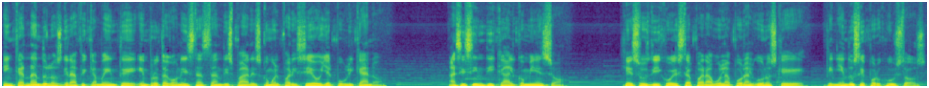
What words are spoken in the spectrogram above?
encarnándolos gráficamente en protagonistas tan dispares como el fariseo y el publicano. Así se indica al comienzo. Jesús dijo esta parábola por algunos que, teniéndose por justos,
